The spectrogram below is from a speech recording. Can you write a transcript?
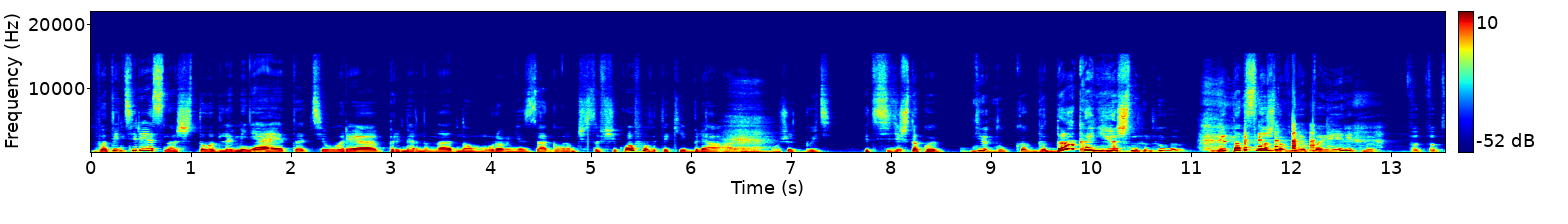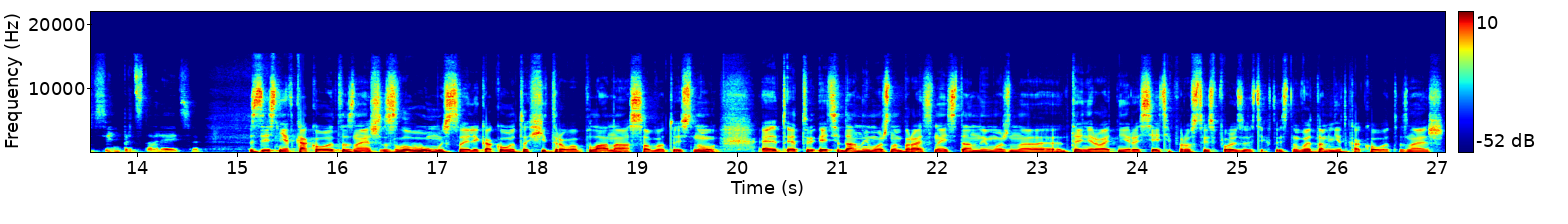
Вот интересно, что для меня эта теория примерно на одном уровне с заговором часовщиков, и вы такие, бля, а, ну, может быть. И ты сидишь такой, «Не, ну, как бы да, конечно, но мне так сложно в нее поверить, ну, вот, вот себе не представляете. Здесь нет какого-то, знаешь, злого умысла или какого-то хитрого плана особо. То есть, ну, это, эти данные можно брать, на эти данные можно тренировать нейросети, просто использовать их. То есть, ну, в этом нет какого-то, знаешь,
